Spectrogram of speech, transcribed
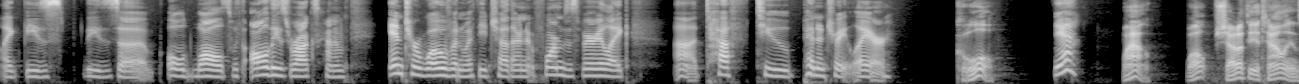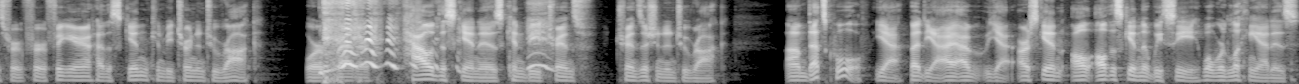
like these these uh, old walls with all these rocks kind of interwoven with each other and it forms this very like uh, tough to penetrate layer Cool. yeah Wow. Well, shout out the Italians for for figuring out how the skin can be turned into rock, or rather, how the skin is can be trans transitioned into rock. Um, that's cool. Yeah, but yeah, I, I yeah, our skin, all all the skin that we see, what we're looking at is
